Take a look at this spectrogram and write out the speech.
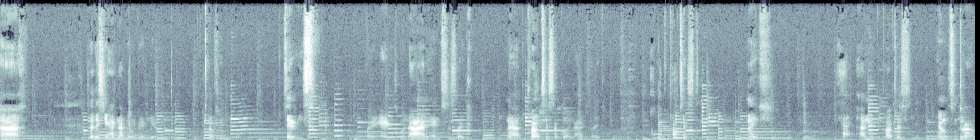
Uh, so this year has not been a great year. Okay. Say the least. But everything's going on, and it's just like, now the protests are going on. It's like, oh, look, protest. Like, and the everyone seems throughout,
